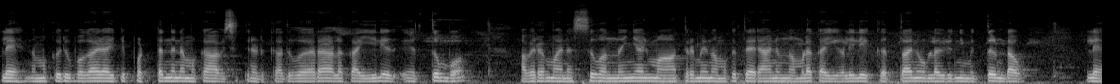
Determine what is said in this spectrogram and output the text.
അല്ലേ? നമുക്കൊരു ഉപകാരമായിട്ട് പെട്ടെന്ന് നമുക്ക് ആവശ്യത്തിനെടുക്കാം അത് വേറെ ആളെ കയ്യിൽ എത്തുമ്പോൾ അവരെ മനസ്സ് വന്നു കഴിഞ്ഞാൽ മാത്രമേ നമുക്ക് തരാനും നമ്മളെ കൈകളിലേക്ക് എത്താനുള്ള ഒരു നിമിത്തം ഉണ്ടാവും. അല്ലേ?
